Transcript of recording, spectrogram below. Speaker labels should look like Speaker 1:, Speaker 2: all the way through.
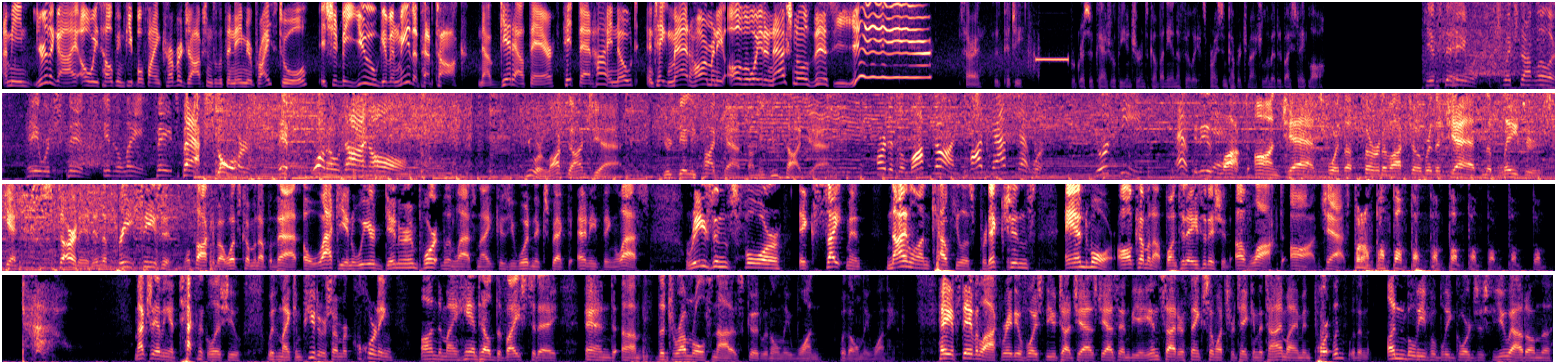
Speaker 1: I mean, you're the guy always helping people find coverage options with the Name Your Price tool. It should be you giving me the pep talk. Now get out there, hit that high note, and take Mad Harmony all the way to nationals this year. Sorry, it's pitchy.
Speaker 2: Progressive Casualty Insurance Company and affiliates. Price and coverage match limited by state law.
Speaker 3: Gives to Hayward. Switched on Lillard. Hayward spins into the lane. Fades back. Scores. It's 109 all.
Speaker 4: You are Locked On Jazz, your daily podcast on the Utah Jazz.
Speaker 5: Part of the Locked On Podcast Network. Your team every
Speaker 3: It is
Speaker 5: day.
Speaker 3: locked on Jazz for the 3rd of October. The Jazz and the Blazers get started in the preseason. We'll talk about what's coming up with that. A wacky and weird dinner in Portland last night because you wouldn't expect anything less. Reasons for excitement, nylon calculus predictions, and more. All coming up on today's edition of Locked On Jazz. I'm actually having a technical issue with my computer, so I'm recording onto my handheld device today, and um, the drum roll's not as good with only one with only one hand. Hey, it's David Locke, radio voice of the Utah Jazz, Jazz NBA insider. Thanks so much for taking the time. I am in Portland with an unbelievably gorgeous view out on the,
